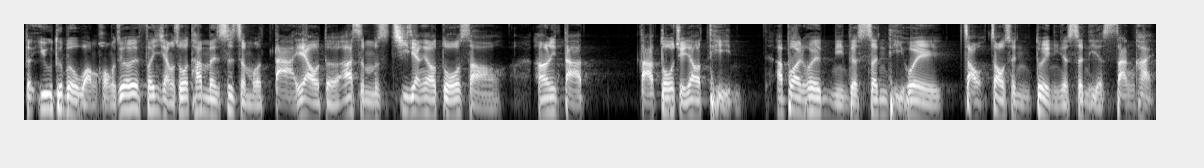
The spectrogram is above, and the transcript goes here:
的 YouTube 网红就会分享说他们是怎么打药的啊，什么剂量要多少，然后你打打多久要停啊，不然会你的身体会造造成你对你的身体的伤害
